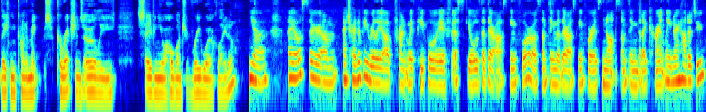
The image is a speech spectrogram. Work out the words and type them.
they can kind of make corrections early saving you a whole bunch of rework later yeah. I also um, I try to be really upfront with people if a skill that they're asking for or something that they're asking for is not something that I currently know how to do.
